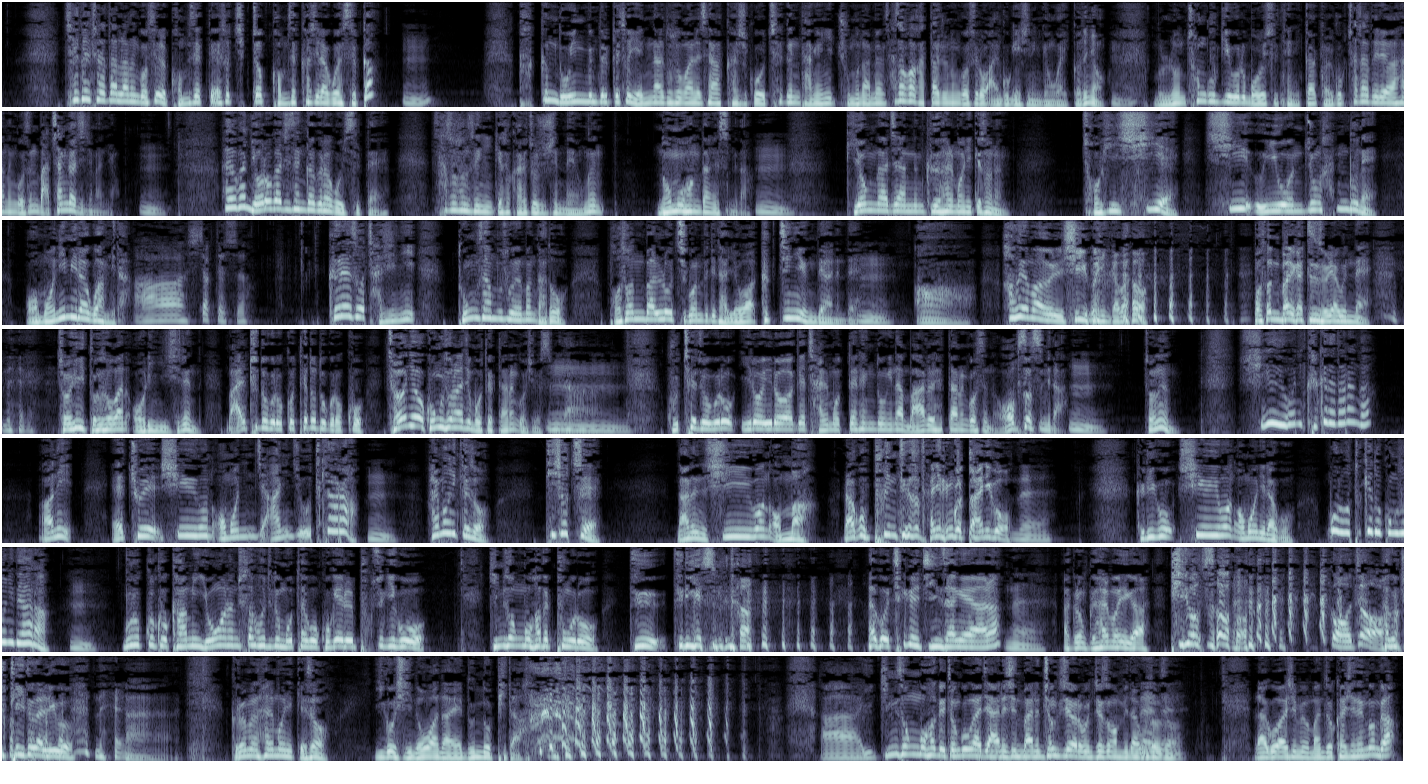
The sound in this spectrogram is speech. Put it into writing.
책을 찾아달라는 것을 검색대에서 직접 검색하시라고 했을까? 음. 가끔 노인분들께서 옛날 도서관을 생각하시고 책은 당연히 주문하면 사서가 갖다 주는 것으로 알고 계시는 경우가 있거든요. 음. 물론 천국 이후를 모르실 테니까 결국 찾아드려야 하는 것은 마찬가지지만요. 음. 하여간 여러 가지 생각을 하고 있을 때 사서 선생님께서 가르쳐 주신 내용은 너무 황당했습니다. 음. 기억나지 않는 그 할머니께서는 저희 시의 시의원 중 한 분의 어머님이라고 합니다. 아, 시작됐어요. 그래서 자신이 동사무소에만 가도 버선발로 직원들이 달려와 극진히 응대하는데 음. 아 하회마을 시의원인가 봐요. 버선발 같은 소리 하고 있네. 네. 저희 도서관 어린이실은 말투도 그렇고 태도도 그렇고 전혀 공손하지 못했다는 것이었습니다. 음. 구체적으로 이러이러하게 잘못된 행동이나 말을 했다는 것은 없었습니다. 음. 저는 시의원이 그렇게 대단한가? 아니 애초에 시의원 어머니인지 아닌지 어떻게 알아? 음. 할머니께서 티셔츠에 나는 시의원 엄마라고 프린트해서 다니는 것도 아니고 네. 그리고 시의원 어머니라고 뭘 어떻게도 공손이 대하나? 음. 무릎 꿇고 감히 용어는 쳐다보지도 못하고 고개를 푹 숙이고 김성모 화백풍으로 드 드리겠습니다. 하고 책을 진상해야 하나? 네. 아 그럼 그 할머니가 필요 없어 꺼져. 하고 주케이도 날리고 네. 아 그러면 할머니께서 이것이 너와 나의 눈높이다. 아, 이 김성모학을 전공하지 않으신 많은 청취자 여러분 죄송합니다. 네네. 웃어서. 라고 하시며 만족하시는 건가?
